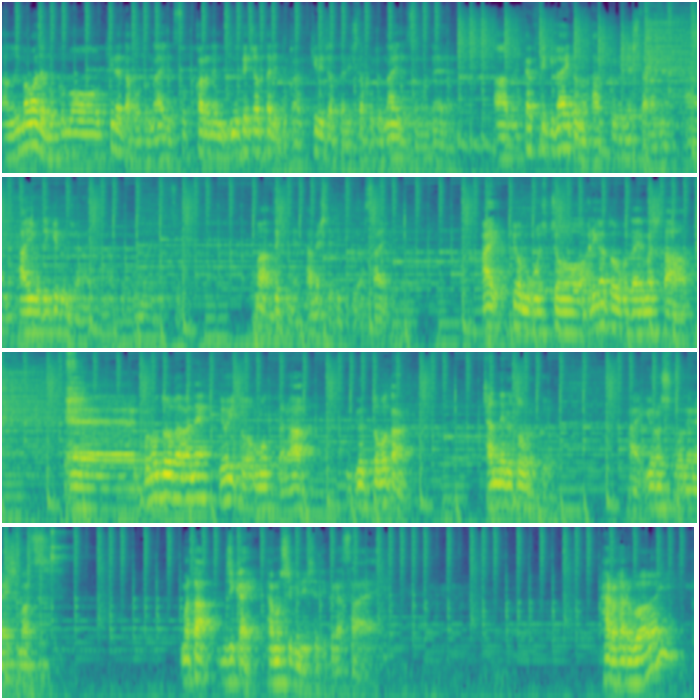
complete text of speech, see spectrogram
あの今まで僕も切れたことないです。そこからね抜けちゃったりとか切れちゃったりしたことないですのであの比較的ライトのタックルでしたらねあの対応できるんじゃないかなと思います。まあ是非ね試してみてください。はい今日もご視聴ありがとうございました。えー、この動画がね良いと思ったらグッドボタンチャンネル登録はい、よろしくお願いします。また次回楽しみにしててください。ハロハロボーイ。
